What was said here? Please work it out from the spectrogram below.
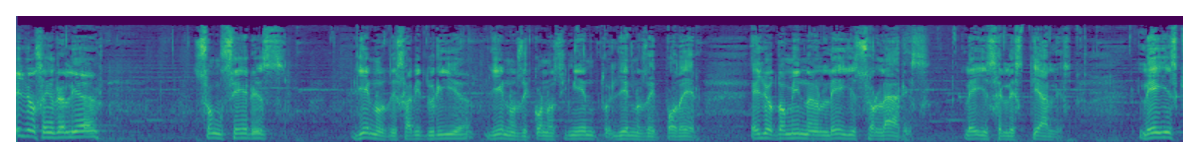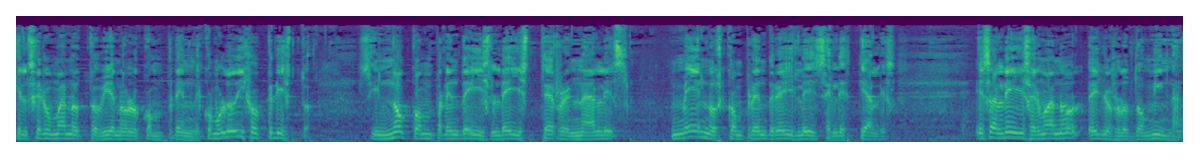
ellos en realidad son seres llenos de sabiduría, llenos de conocimiento, llenos de poder. Ellos dominan leyes solares, leyes celestiales, leyes que el ser humano todavía no lo comprende. Como lo dijo Cristo, si no comprendéis leyes terrenales, menos comprenderéis leyes celestiales. Esas leyes, hermano, ellos lo dominan.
